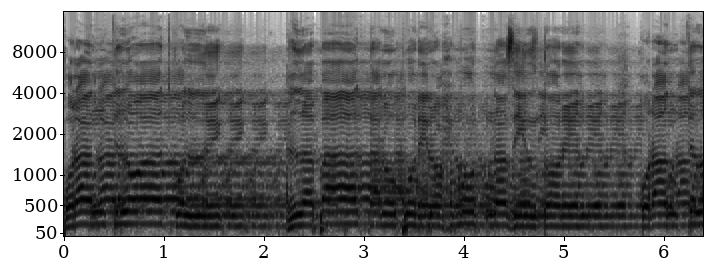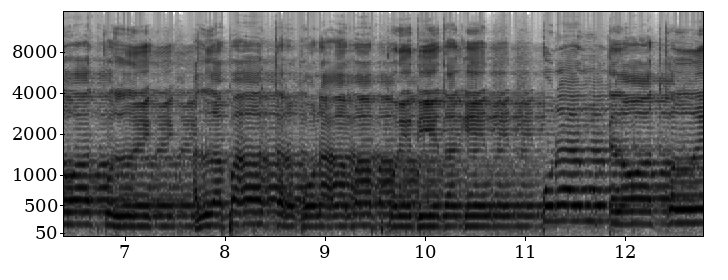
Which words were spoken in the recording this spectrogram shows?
কোরআন তেলাওয়াত করলে আল্লাহ পাক তার উপরে রহমত নাজিল করেন। কোরআন তেলাওয়াত করলে আল্লাহ পাক তার গুনাহ মাফ করে দিয়ে থাকেন। কোরআন তেলাওয়াত করলে,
